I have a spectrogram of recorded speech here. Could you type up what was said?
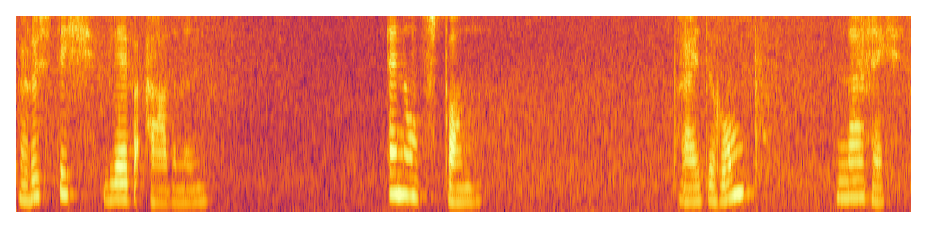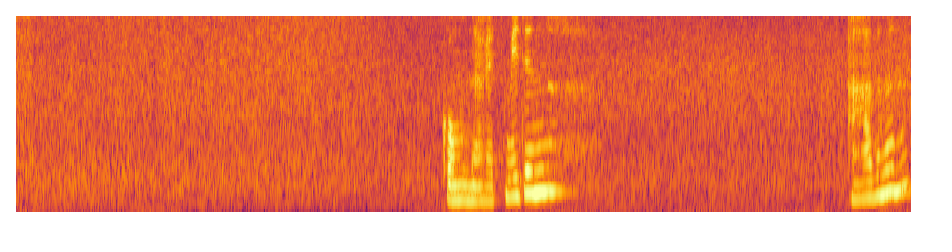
Rustig blijven ademen. En ontspan. Draai de romp naar rechts. Kom naar het midden. Ademen.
